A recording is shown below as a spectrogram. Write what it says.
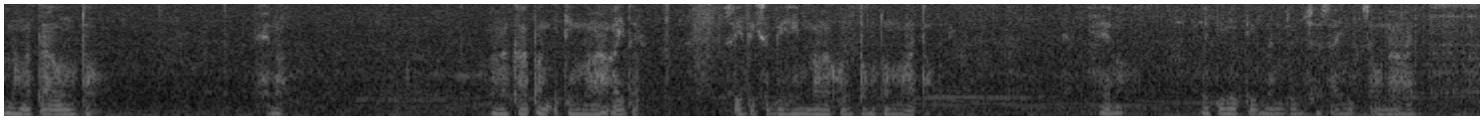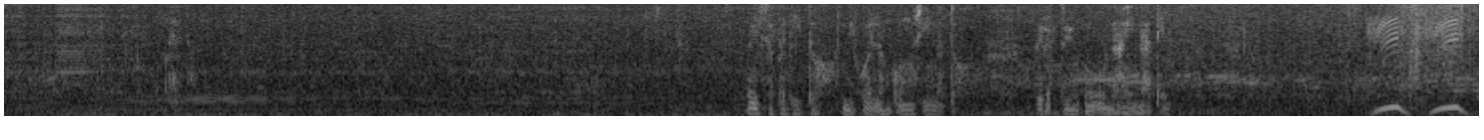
ng mga taong to. Ayan o. Mga kapang idol. So ibig sabihin mga kuntong tong mga to. Ayan o. May tinitignan dun siya sa, sa unahan. May isa pa dito. Hindi ko alam kung sino to. Pero ito yung uunahin natin. mga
